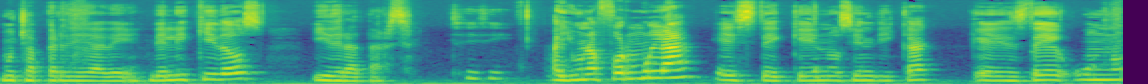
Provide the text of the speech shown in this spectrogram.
mucha pérdida de, líquidos, hidratarse. Sí, sí. Hay una fórmula este, que nos indica que es de 1.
